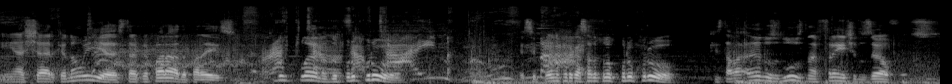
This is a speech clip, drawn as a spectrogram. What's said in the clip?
em achar que eu não ia estar preparado para isso. Do plano do Purupuru. Time. Esse plano foi traçado pelo Purupuru, que estava anos-luz na frente dos elfos.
